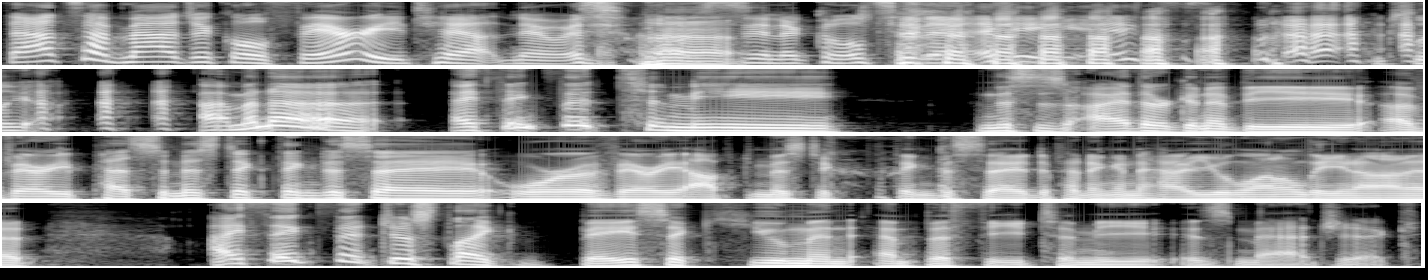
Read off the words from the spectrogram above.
That's a magical fairy tale. No, it's not cynical today. It's- Actually, I'm gonna. I think that to me, and this is either going to be a very pessimistic thing to say or a very optimistic thing to say, depending on how you want to lean on it. I think that just like basic human empathy to me is magic.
